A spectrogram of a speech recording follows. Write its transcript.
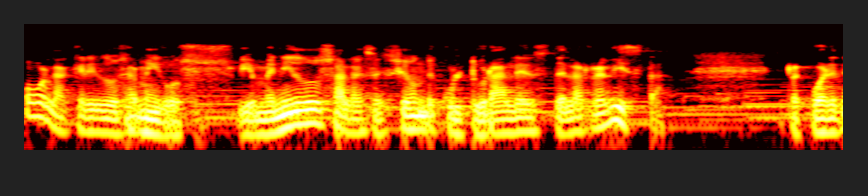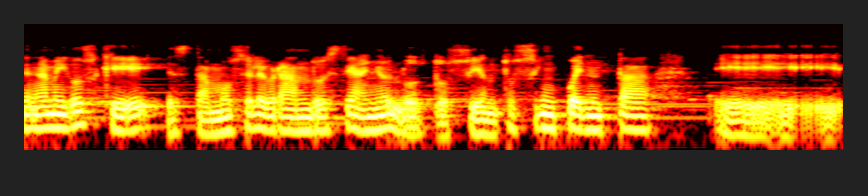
Hola queridos amigos, bienvenidos a la sección de culturales de la revista. Recuerden amigos que estamos celebrando este año los 250 eh,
